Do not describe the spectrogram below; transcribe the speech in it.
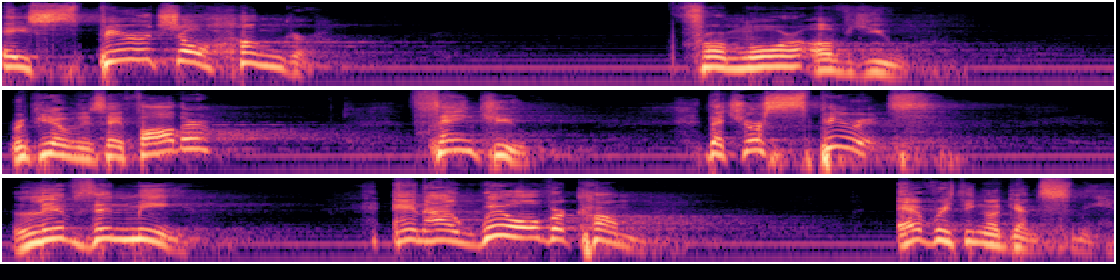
a spiritual hunger for more of you. Repeat it and say, Father, thank you that your spirit lives in me and I will overcome everything against me.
